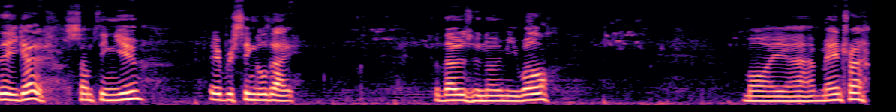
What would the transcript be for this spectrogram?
there you go, something new every single day. For those who know me well, my uh, mantra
